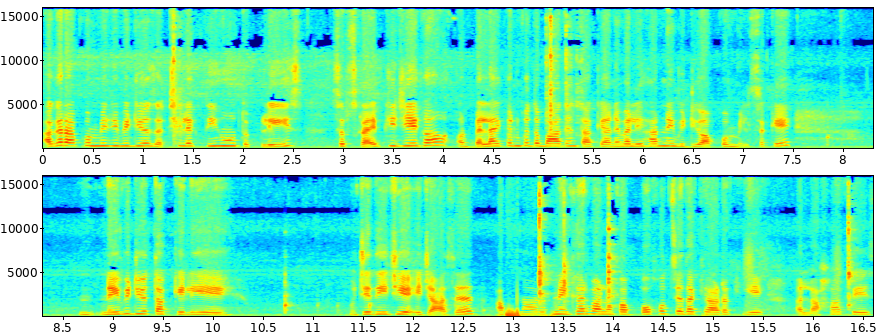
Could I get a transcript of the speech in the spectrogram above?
अगर आपको मेरी वीडियोस अच्छी लगती हों तो प्लीज़ सब्सक्राइब कीजिएगा और बेल आइकन को दबा दें ताकि आने वाली हर नई वीडियो आपको मिल सके। नई वीडियो तक के लिए मुझे दीजिए इजाज़त। अपना और अपने घर वालों का बहुत ज़्यादा ख्याल रखिए। अल्लाह हाफिज़।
